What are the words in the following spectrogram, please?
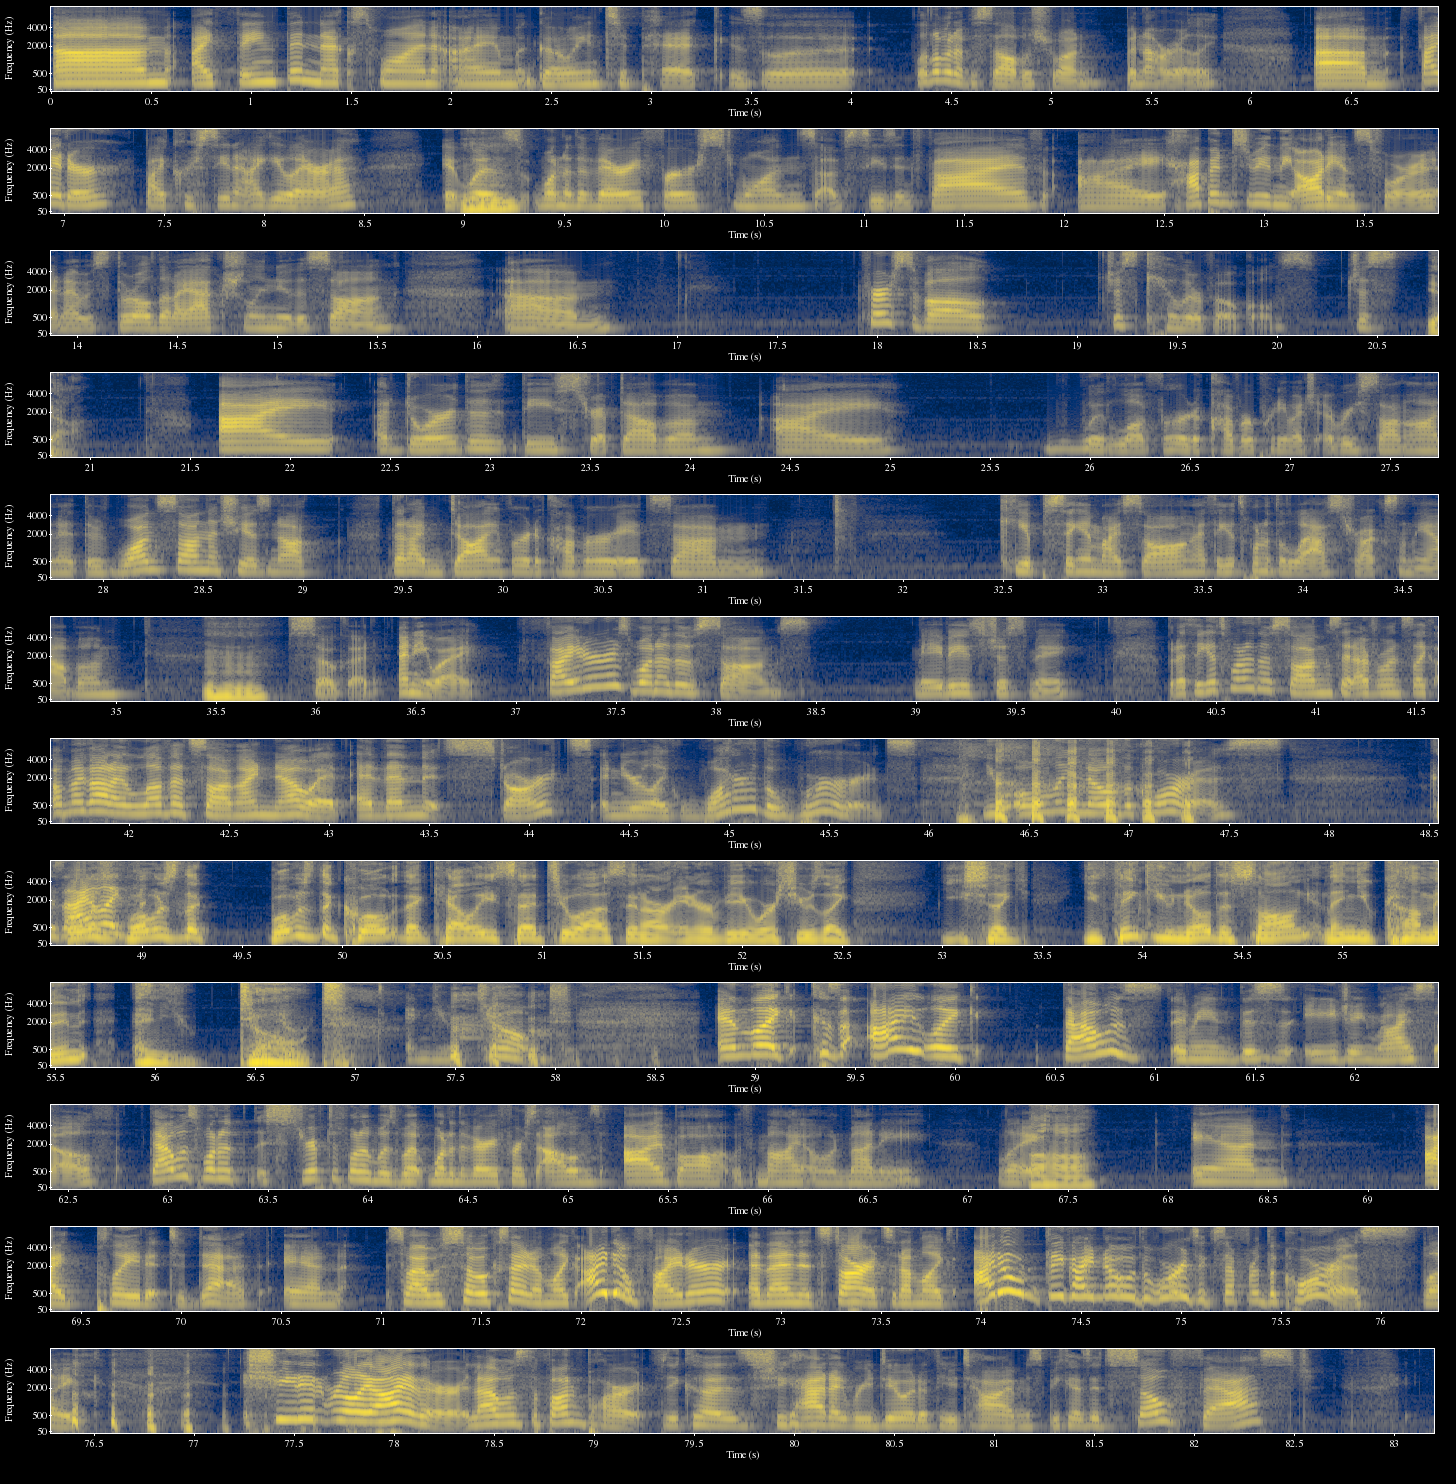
Um, I think the next one I'm going to pick is a little bit of a selfish one, but not really. Um, Fighter by Christina Aguilera. It was one of the very first ones of season five. I happened to be in the audience for it, and I was thrilled that I actually knew the song. Um, first of all, just killer vocals. Just Yeah. I adore the the stripped album. I would love for her to cover pretty much every song on it. There's one song that she has not that I'm dying for her to cover. It's um Keep Singing My Song. I think it's one of the last tracks on the album. Mm-hmm. So good. Anyway, Fighter is one of those songs. Maybe it's just me. But I think it's one of those songs that everyone's like, oh my God, I love that song. I know it. And then it starts and you're like, what are the words? You only know the chorus. Because I was, like what was the what was the quote that Kelly said to us in our interview where she was like she's like you think you know the song and then you come in and you don't. and you don't. and like, cause I like that was. I mean, this is aging myself. That was one of the stripped. One of was one of the very first albums I bought with my own money. Like, Uh-huh. and I played it to death. And so I was so excited. I'm like, I know Fighter. And then it starts, and I'm like, I don't think I know the words except for the chorus. Like, she didn't really either. And that was the fun part because she had to redo it a few times because it's so fast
